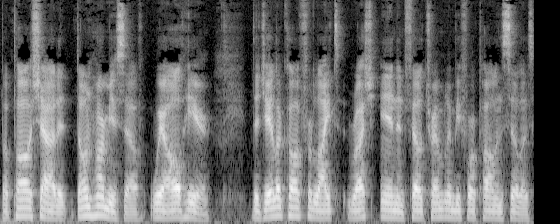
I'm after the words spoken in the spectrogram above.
But Paul shouted, Don't harm yourself. We are all here. The jailer called for lights, rushed in, and fell trembling before Paul and Silas.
